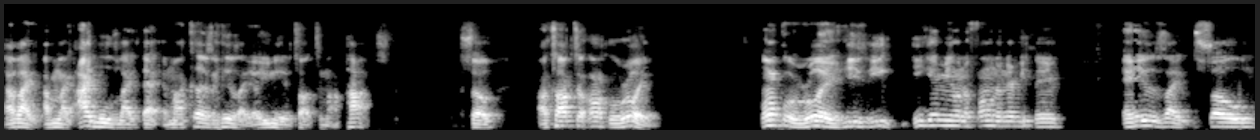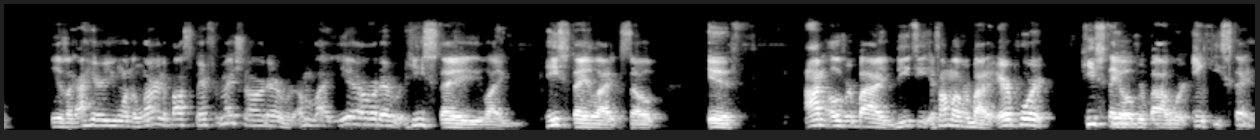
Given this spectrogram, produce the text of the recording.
I like, I'm like, I move like that. And my cousin, he was like, yo, you need to talk to my pops. So I talked to Uncle Roy. Uncle Roy, he he he get me on the phone and everything, and he was like, so he was like, I hear you want to learn about some information or whatever. I'm like, yeah, or whatever. He stayed like he stayed like so. If I'm over by DT, if I'm over by the airport, he stay Mm. over by where Enqi stay.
